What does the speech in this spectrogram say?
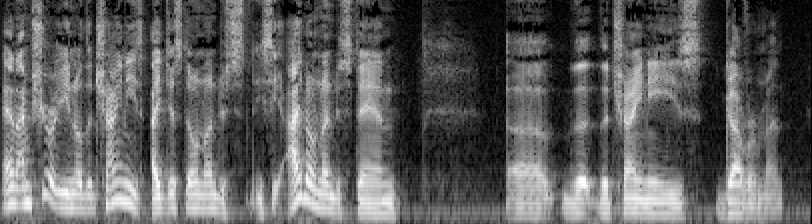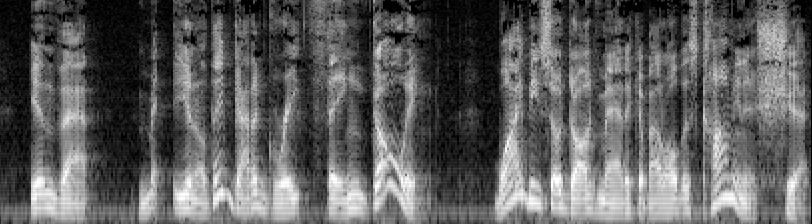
and I'm sure you know the Chinese. I just don't understand. You see, I don't understand uh, the the Chinese government in that you know they've got a great thing going. Why be so dogmatic about all this communist shit?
